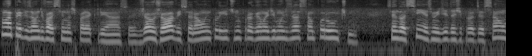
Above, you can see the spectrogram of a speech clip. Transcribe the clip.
Não há previsão de vacinas para crianças. Já os jovens serão incluídos no programa de imunização por último. Sendo assim, as medidas de proteção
